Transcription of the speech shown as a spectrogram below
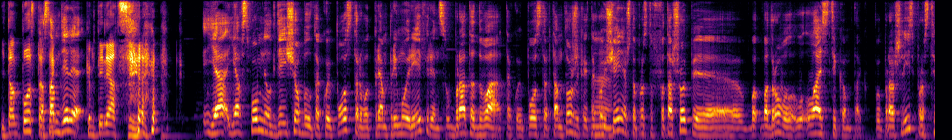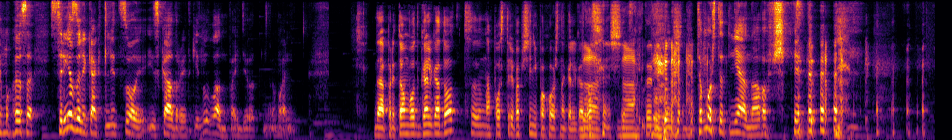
И там постер, На самом деле... компиляция. Я, я вспомнил, где еще был такой постер, вот прям прямой референс, у «Брата 2» такой постер, там тоже как такое а. ощущение, что просто в фотошопе э, Бодрова ластиком так прошлись, просто ему срезали как-то лицо из кадра, и такие, ну ладно, пойдет, нормально. Да, при том вот Гальгадот на постере вообще не похож на Гальгадот. Да, да. Да может это не она вообще.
